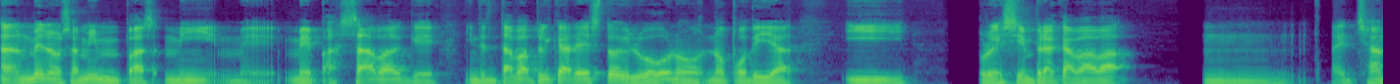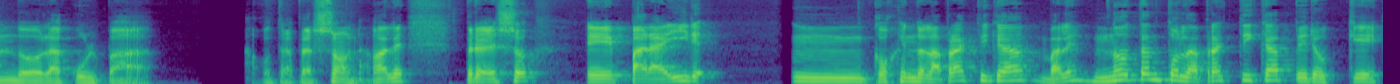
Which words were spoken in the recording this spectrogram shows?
Al menos a mí me, pasaba que intentaba aplicar esto y luego no, no podía y porque siempre acababa mm, echando la culpa a otra persona, ¿vale? Pero eso, eh, para ir mm, cogiendo la práctica, ¿vale? No tanto la práctica, pero que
